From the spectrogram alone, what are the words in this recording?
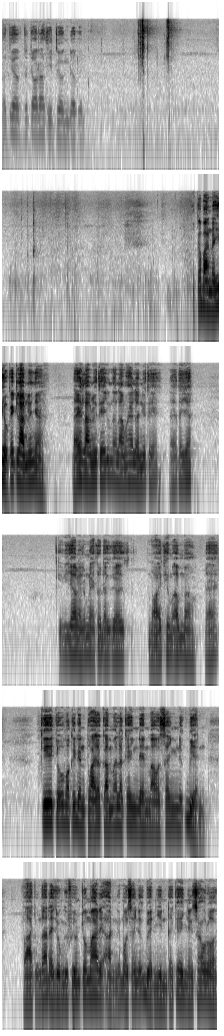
Nó chưa cho ra thị trường được các bạn đã hiểu cách làm chưa nhỉ? Đấy, làm như thế, chúng ta làm hai lần như thế. Đấy, thấy chưa? Cái video này lúc này tôi đã ờ, nói thêm âm vào. Đấy. Kia chỗ mà cái điện thoại tôi cầm là cái hình nền màu xanh nước biển. Và chúng ta đã dùng cái phim Choma để ẩn cái màu xanh nước biển nhìn thấy cái hình đằng sau rồi.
